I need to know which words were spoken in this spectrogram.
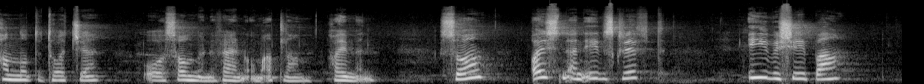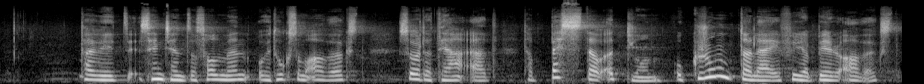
han nådde tøtje, og salmen er ferdig om atlan heimen. Så Øysen en iveskrift, iveskipa, tar vi sinnkjent av solmen, og vi tok som avvøkst, så er det til at det beste av ødlån, og grunntallet for jeg ber avvøkst,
